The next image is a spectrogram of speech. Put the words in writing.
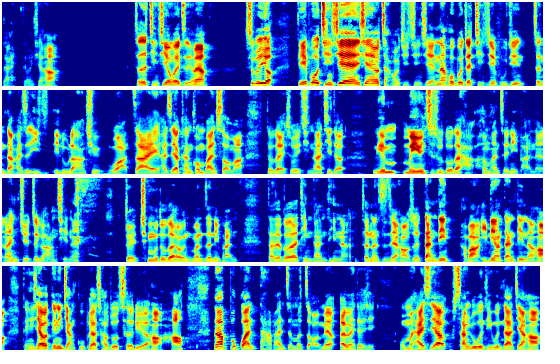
来，等一下哈，这是颈线位置，有没有？是不是又跌破颈线？现在又涨回去颈线，那会不会在颈线附近震荡，还是一一路拉上去？哇哉，还是要看空盘手嘛，对不对？所以请大家记得，连美元指数都在横盘整理盘呢，那你觉得这个行情呢？对，全部都在横盘整理盘，大家都在听看听呢，真的是这样哈。所以淡定，好不好？一定要淡定的哈。等一下会跟你讲股票操作策略哈。好，那不管大盘怎么走，没有？哎，没关系，我们还是要三个问题问大家哈。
